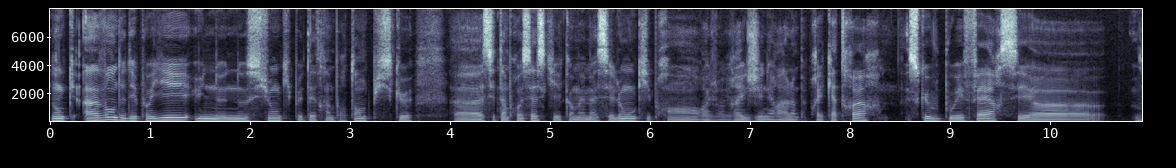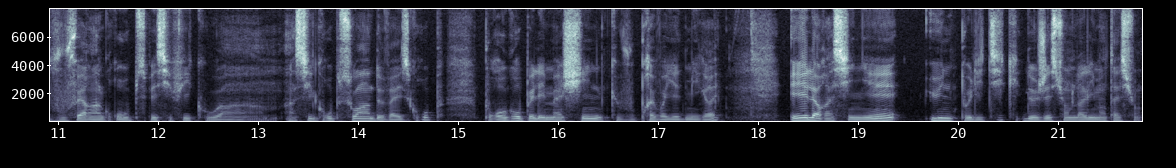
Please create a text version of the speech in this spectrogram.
Donc avant de déployer une notion qui peut être importante puisque euh, c'est un process qui est quand même assez long, qui prend en règle générale à peu près 4 heures, ce que vous pouvez faire c'est euh, vous faire un groupe spécifique ou un, site groupe, soit un device group, pour regrouper les machines que vous prévoyez de migrer, et leur assigner une politique de gestion de l'alimentation.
